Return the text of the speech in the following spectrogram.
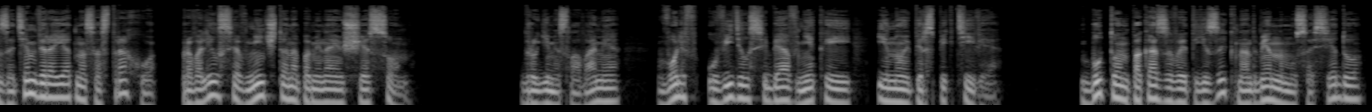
Затем, вероятно, со страху провалился в нечто напоминающее сон. Другими словами, Вольф увидел себя в некой иной перспективе. Будто он показывает язык надменному соседу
